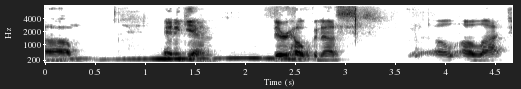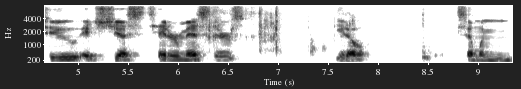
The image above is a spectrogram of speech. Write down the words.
um, and again, they're helping us a, a lot too. It's just hit or miss. There's, you know, someone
